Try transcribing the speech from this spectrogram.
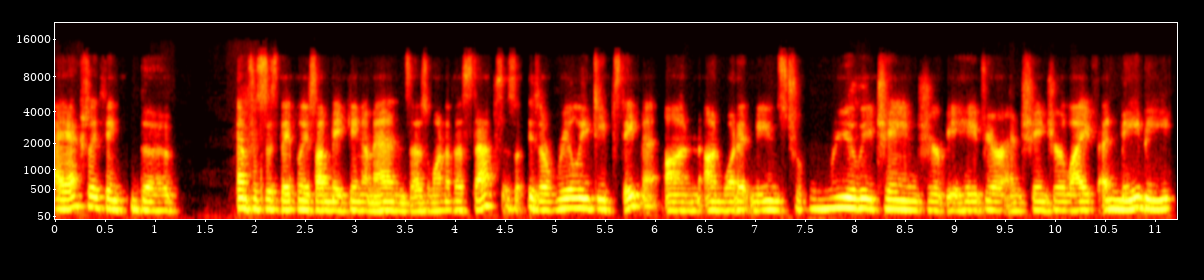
I actually think the emphasis they place on making amends as one of the steps is, is a really deep statement on on what it means to really change your behavior and change your life and maybe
